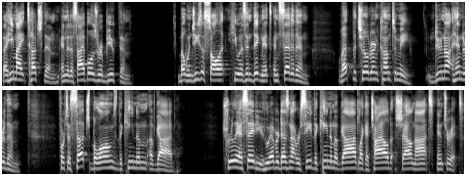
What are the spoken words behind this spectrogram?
that he might touch them, and the disciples rebuked them. But when Jesus saw it, he was indignant and said to them, Let the children come to me, do not hinder them, for to such belongs the kingdom of God. Truly I say to you, whoever does not receive the kingdom of God like a child shall not enter it.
